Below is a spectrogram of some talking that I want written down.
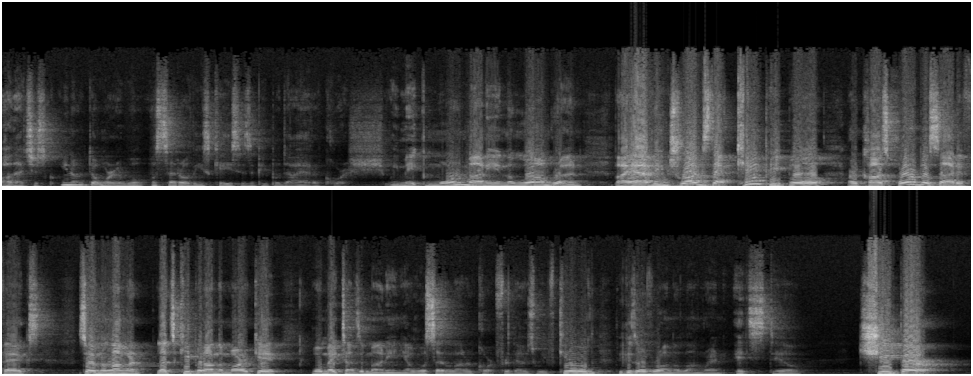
Oh, that's just, you know, don't worry. We'll, we'll settle these cases if people die out of court. Shh. We make more money in the long run by having drugs that kill people or cause horrible side effects so in the long run, let's keep it on the market. We'll make tons of money, and yeah, we'll settle out of court for those we've killed because overall, in the long run, it's still cheaper.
